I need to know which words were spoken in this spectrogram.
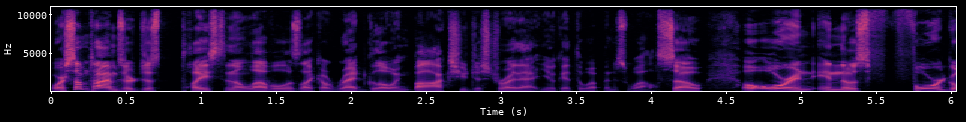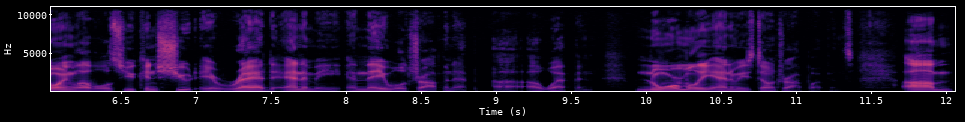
Or sometimes they're just placed in the level as like a red glowing box. You destroy that, and you'll get the weapon as well. So, or in, in those forward going levels, you can shoot a red enemy, and they will drop an, uh, a weapon. Normally, enemies don't drop weapons. Um,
